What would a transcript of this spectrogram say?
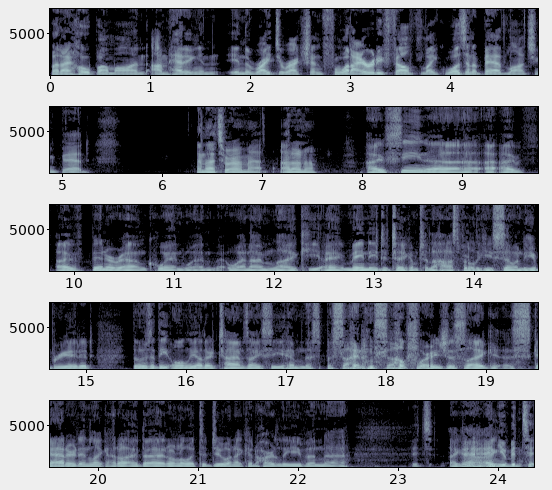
but I hope I'm on I'm heading in in the right direction for what I already felt like wasn't a bad launching pad. And that's where I'm at. I don't know. I've seen. Uh, I've I've been around Quinn when when I'm like he. I may need to take him to the hospital. He's so inebriated. Those are the only other times I see him this beside himself, where he's just like scattered and like I don't I don't know what to do, and I can hardly even. Uh, It's I can- and, I- you've been t-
